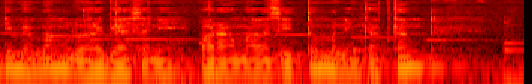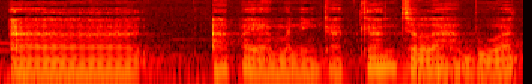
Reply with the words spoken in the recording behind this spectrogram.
jadi memang luar biasa nih orang malas itu meningkatkan uh, apa ya meningkatkan celah buat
